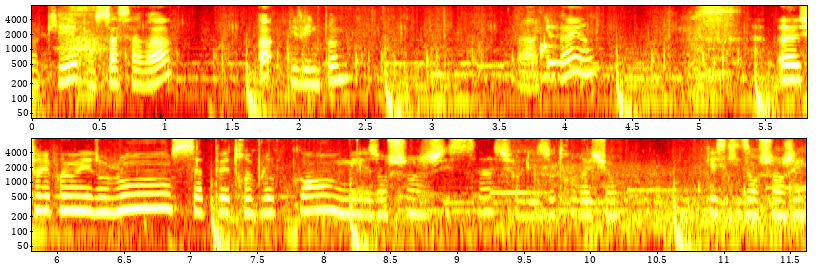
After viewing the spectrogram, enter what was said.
Ok, bon ça, ça va. Ah, il y avait une pomme. On la récupérer, hein. Euh, sur les premiers donjons, ça peut être bloquant, mais ils ont changé ça sur les autres régions. Qu'est-ce qu'ils ont changé?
